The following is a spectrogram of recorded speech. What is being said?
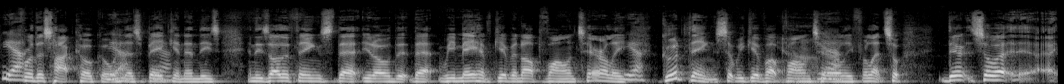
Yeah. for this hot cocoa Yeah, and this bacon yeah. and these and these other things that you know that, that we may have given up voluntarily. Yeah. Good things that we give up voluntarily Yeah. for Lent. So there, so uh, I-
